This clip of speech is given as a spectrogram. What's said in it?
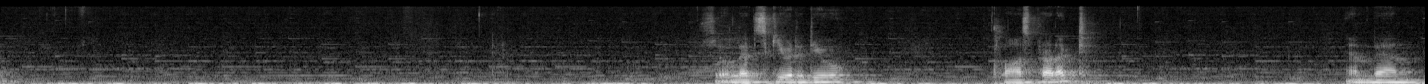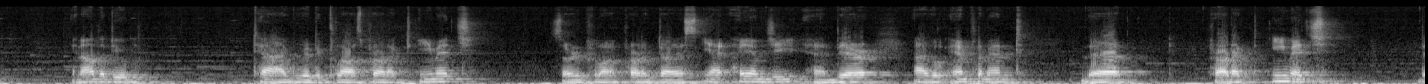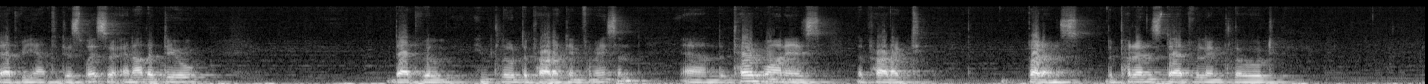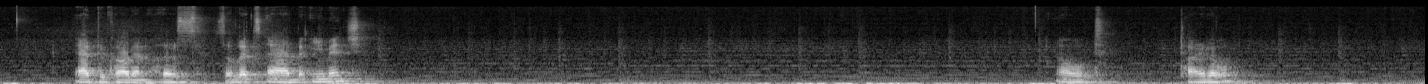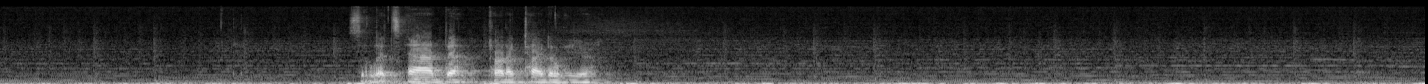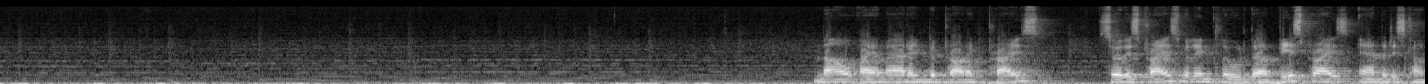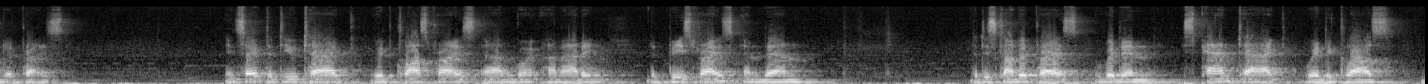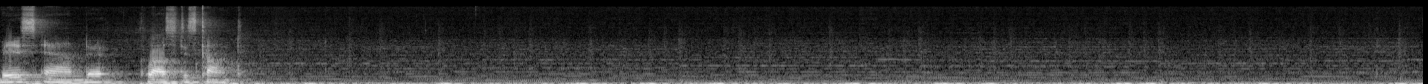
So let's give it a div class product and then another div tag with the class product image sorry product as img and there I will implement the product image that we have to display. So another two that will include the product information. And the third one is the product buttons the buttons that will include add to cart and others. So let's add the image alt title. So let's add the product title here. Now I am adding the product price so this price will include the base price and the discounted price. Inside the div tag with class price, I'm going I'm adding the base price and then the discounted price within span tag with the class base and uh, class discount.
